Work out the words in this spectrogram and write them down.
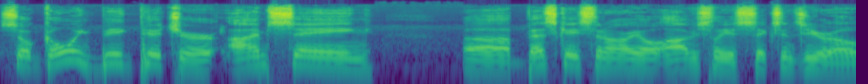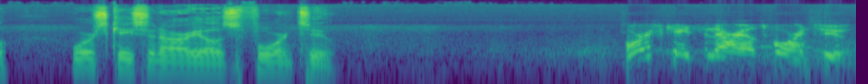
So going big picture, I'm saying uh, best case scenario obviously is six and zero. Worst case scenario is four and two. Worst case scenario is four and two.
